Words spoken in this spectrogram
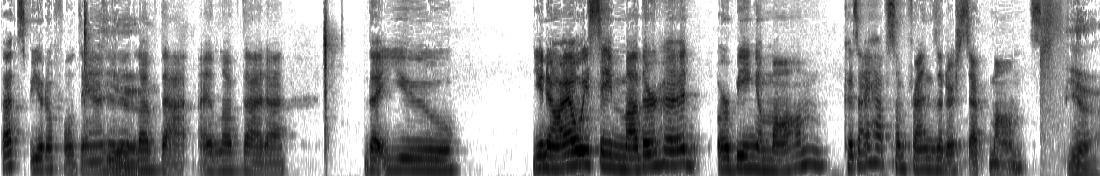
that's beautiful, Dan? And Yeah. I love that. I love that uh that you you know, I always say motherhood or being a mom because I have some friends that are stepmoms Yeah.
